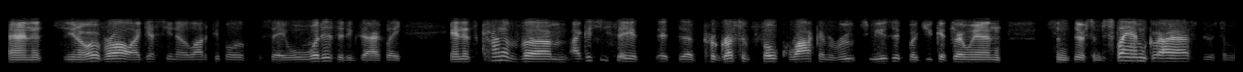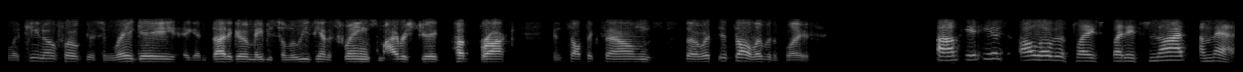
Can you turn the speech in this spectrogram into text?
And it's, you know, overall, I guess, you know, a lot of people say, well, what is it exactly? And it's kind of, um, I guess you say it's, it's a progressive folk rock and roots music, but you could throw in some there's some slam grass, there's some Latino folk, there's some reggae, again Zydeco, maybe some Louisiana swing, some Irish jig, pub rock, and Celtic sounds. So it's it's all over the place. Um, it is all over the place, but it's not a mess.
